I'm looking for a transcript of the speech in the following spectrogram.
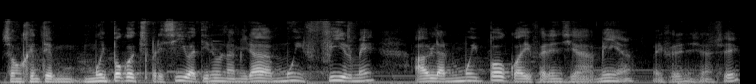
son gente muy poco expresiva, tienen una mirada muy firme, hablan muy poco a diferencia mía, a diferencia, ¿sí?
